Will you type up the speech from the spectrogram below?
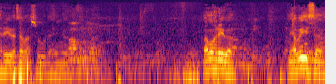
arriba esa basura, señor. Vamos arriba. Me avisan.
